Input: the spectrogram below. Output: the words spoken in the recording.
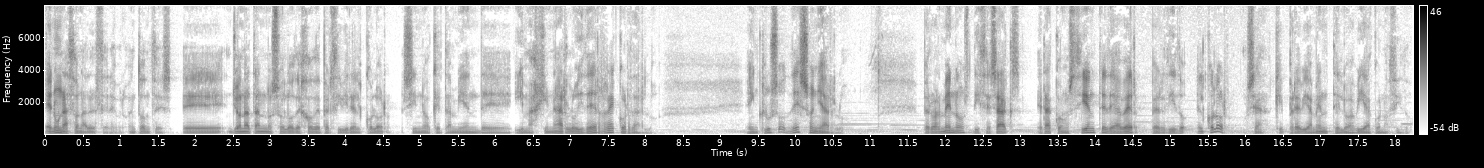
en una zona del cerebro. Entonces, eh, Jonathan no solo dejó de percibir el color, sino que también de imaginarlo y de recordarlo, e incluso de soñarlo pero al menos, dice Sachs, era consciente de haber perdido el color, o sea, que previamente lo había conocido.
